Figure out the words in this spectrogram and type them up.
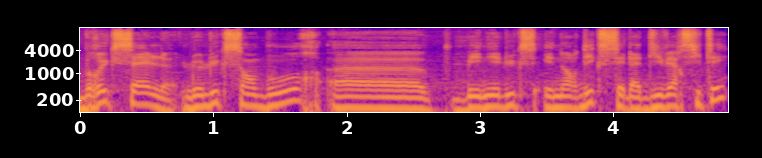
Bruxelles, le Luxembourg, euh, Benelux et Nordiques, c'est la diversité.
